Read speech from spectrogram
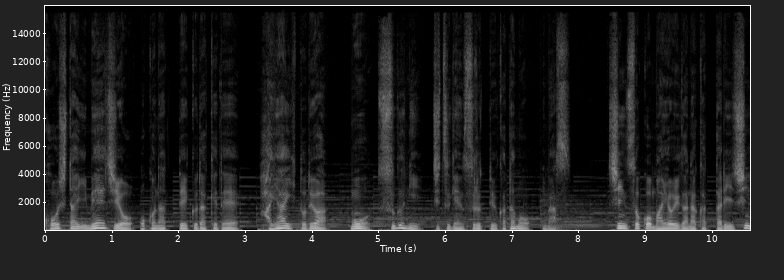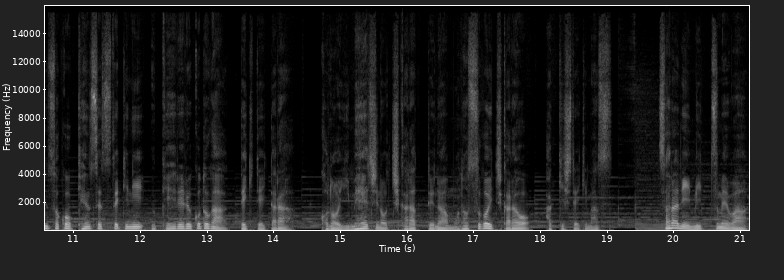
こうしたイメージを行っていくだけで早い人ではもうすぐに実現するっていう方もいます。心底迷いがなかったり心底建設的に受け入れることができていたらこのイメージの力っていうのはものすごい力を発揮していきます。さらに3つ目は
